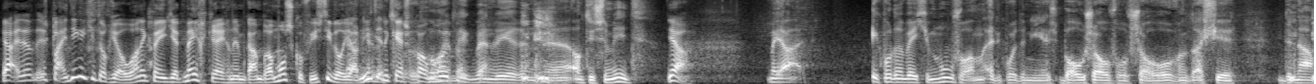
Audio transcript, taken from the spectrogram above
Ja, dat is een klein dingetje toch, Johan? Ik weet, je hebt meegekregen, neem ik aan, Bram Moskovic. Die wil jou niet in de kerstpromo hebben. Ik ben weer een eh, antisemiet. Ja. Maar ja, ik word er een beetje moe van. En ik word er niet eens boos over of zo. hoor. Want als je de naam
